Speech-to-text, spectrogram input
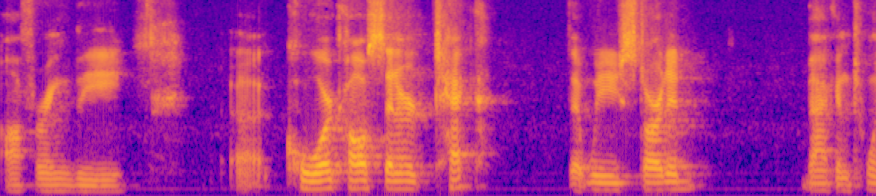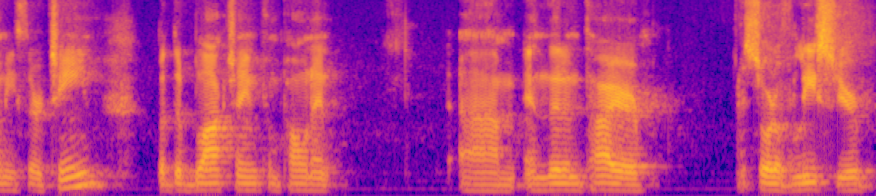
offering the uh, core call center tech that we started back in 2013, but the blockchain component um, and that entire sort of lease your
